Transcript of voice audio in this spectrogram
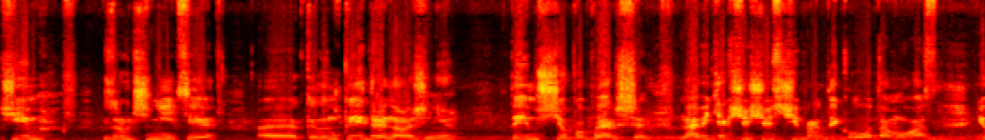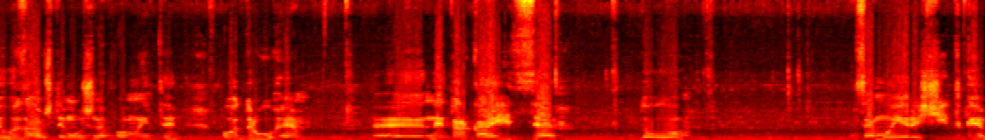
Чим зручні ці е, килимки дренажні, тим, що, по-перше, навіть якщо щось чи протекло там у вас, його завжди можна помити. По-друге, е, не торкається до самої решітки.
